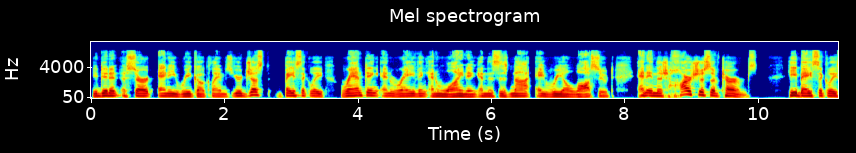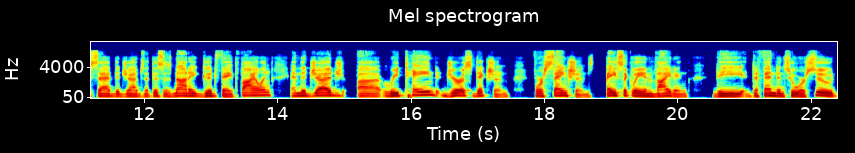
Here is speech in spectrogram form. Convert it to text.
you didn't assert any RICO claims. You're just basically ranting and raving and whining. And this is not a real lawsuit. And in the harshest of terms, he basically said the judge that this is not a good faith filing and the judge uh, retained jurisdiction for sanctions basically inviting the defendants who were sued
